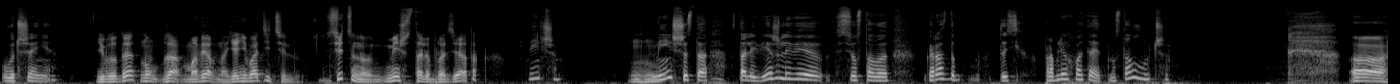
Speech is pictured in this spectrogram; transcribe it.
улучшения. ГИБДД? Ну, да, наверное. Я не водитель. Действительно, меньше стали бродяток. Меньше. Угу. Меньше ста- стали вежливее, все стало гораздо... То есть проблем хватает, но стало лучше. Э,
